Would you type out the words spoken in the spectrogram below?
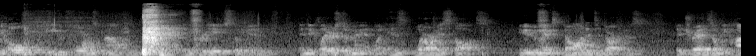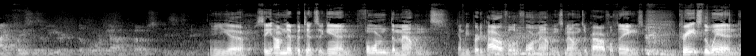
behold, he who forms mountains and creates the wind, and declares to man what his what are his thoughts. He who makes dawn into darkness, and treads on the high places of the earth, the Lord God of hosts there you go. See, omnipotence again formed the mountains. Going to be pretty powerful to form mountains. Mountains are powerful things. Creates the wind.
